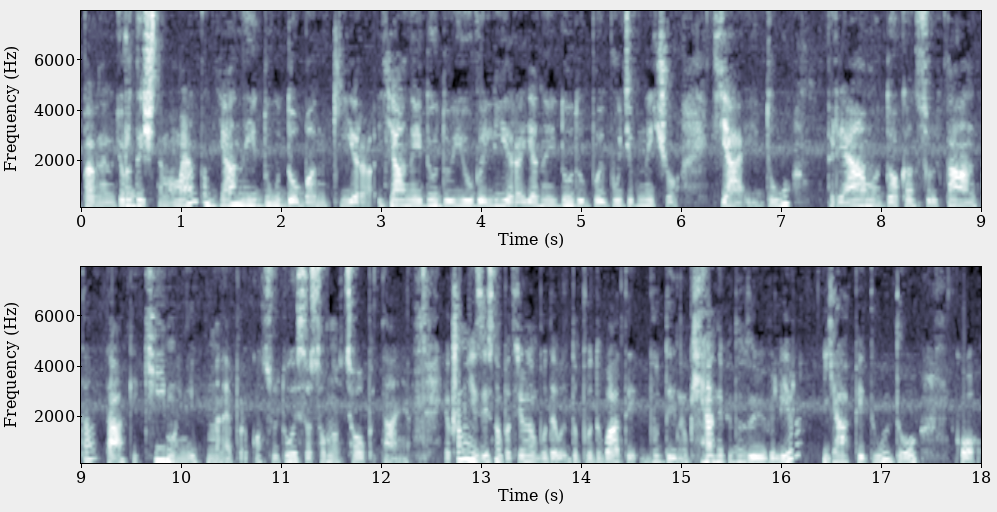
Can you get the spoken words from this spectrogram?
певним юридичним моментам, я не йду до банкіра, я не йду до ювеліра, я не йду до будівничого, я йду прямо до консультанта, так, який мені мене проконсультує стосовно цього питання. Якщо мені, звісно, потрібно буде добудувати будинок, я не піду до ювеліра, я піду до кого?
